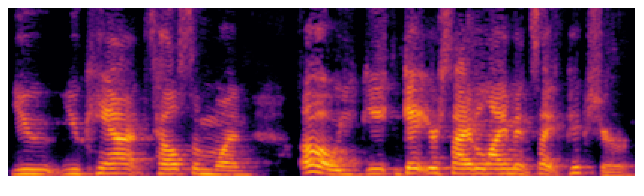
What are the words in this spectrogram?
you you can't tell someone, "Oh, you get, your sight alignment sight picture."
